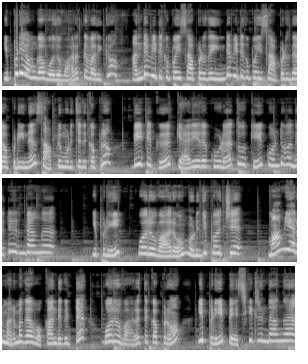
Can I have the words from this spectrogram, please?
இப்படி அவங்க ஒரு வாரத்து வரைக்கும் அந்த வீட்டுக்கு போய் சாப்பிடுறது இந்த வீட்டுக்கு போய் சாப்பிடுறது அப்படின்னு சாப்பிட்டு முடிச்சதுக்கு அப்புறம் வீட்டுக்கு கேரியரை கூட தூக்கி கொண்டு வந்துட்டு இருந்தாங்க. இப்படி ஒரு வாரம் முடிஞ்சு போச்சு. மாமியார் மருமக உக்காந்துகிட்டு ஒரு வாரத்துக்கு அப்புறம் இப்படி பேசிக்கிட்டு இருந்தாங்க.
